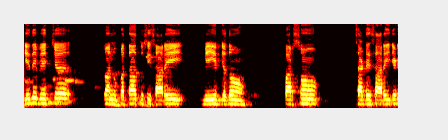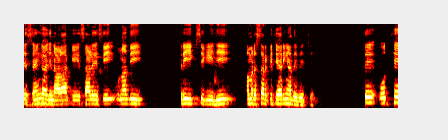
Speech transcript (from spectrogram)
ਜਿਹਦੇ ਵਿੱਚ ਤੁਹਾਨੂੰ ਪਤਾ, ਤੁਸੀਂ ਸਾਰੇ ਵੀਰ ਜਦੋਂ ਪਰਸੋਂ ਸਾਡੇ ਸਾਰੇ ਜਿਹੜੇ ਸਿੰਘ ਅਜਨਾਲਾ ਕੇਸ ਵਾਲੇ ਸੀ, ਉਹਨਾਂ ਦੀ ਤਰੀਕ ਸੀਗੀ ਜੀ ਅੰਮ੍ਰਿਤਸਰ ਕਚਹਿਰੀਆਂ ਦੇ ਵਿੱਚ। ਤੇ ਉੱਥੇ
